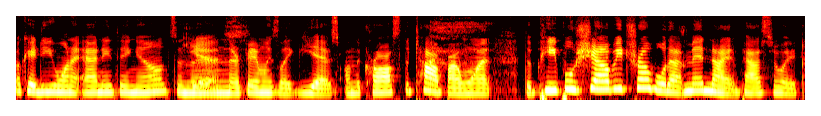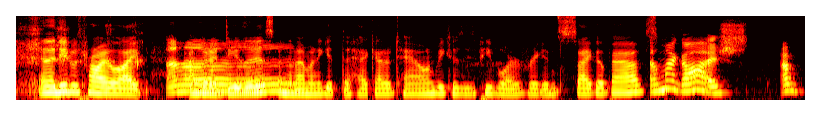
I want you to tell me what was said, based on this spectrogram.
okay do you want to add anything else and then Yes. their family's like yes on the cross the top i want the people shall be troubled at midnight and pass away and the dude was probably like i'm gonna do this and then i'm gonna get the heck out of town because these people are freaking psychopaths Oh my gosh. I'm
